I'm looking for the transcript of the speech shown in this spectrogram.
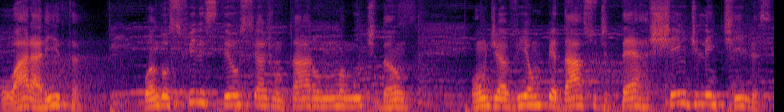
o Ararita, quando os filisteus se ajuntaram numa multidão, onde havia um pedaço de terra cheio de lentilhas,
